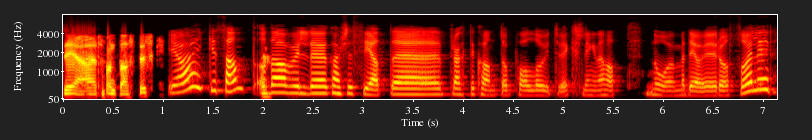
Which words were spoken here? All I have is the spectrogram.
Det er fantastisk. ja, ikke sant. Og da vil du kanskje si at praktikantopphold og utvekslingen har hatt noe med det å gjøre også, eller?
